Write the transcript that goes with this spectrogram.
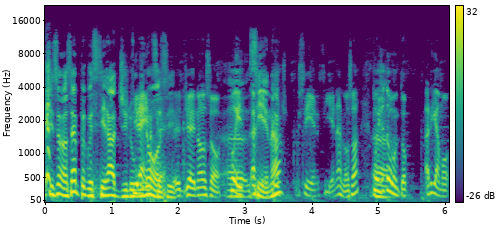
Ci sono sempre questi raggi luminosi. Firenze, eh, non lo so. Eh, Poi, Siena. poi- Siena, Siena, non lo so. Poi a un certo Eh. punto arriviamo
